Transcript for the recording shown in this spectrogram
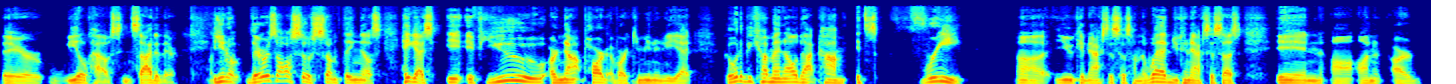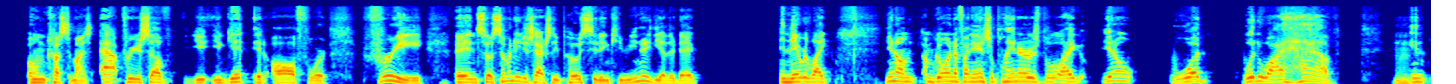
their wheelhouse inside of there. That's you right. know, there is also something else. Hey guys, if you are not part of our community yet, go to becomenl.com. It's free. Uh, you can access us on the web. You can access us in uh, on our own customized app for yourself. You, you get it all for free. And so somebody just actually posted in community the other day, and they were like, you know, I'm, I'm going to financial planners, but like, you know, what what do I have? Mm. And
